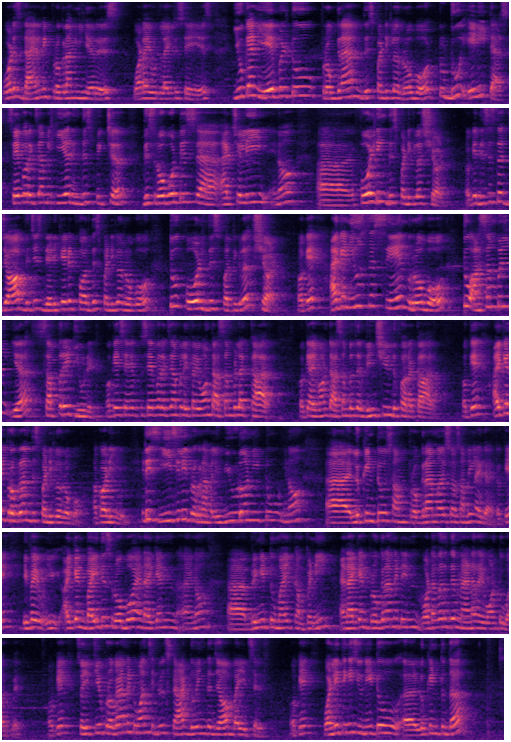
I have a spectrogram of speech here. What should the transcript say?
What is dynamic programming here is what i would like to say is you can able to program this particular robot to do any task. Say for example here in this picture this robot is uh, actually you know uh, folding this particular shirt. Okay this is the job which is dedicated for this particular robot to fold this particular shirt okay? I can use the same robo to assemble a separate unit. Okay? Say say for example if i want to assemble a car okay? I want to assemble the windshield for a car okay? I can program this particular robo accordingly. It is easily programmable. You don't need to you know uh, look into some programmers or something like that okay? If i i can buy this robo and i can uh, you know uh, bring it to my company and i can program it in whatever the manner i want to work with okay? So if you program it once it will start doing the job by itself. Okay? Only thing is you need to uh, look into the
